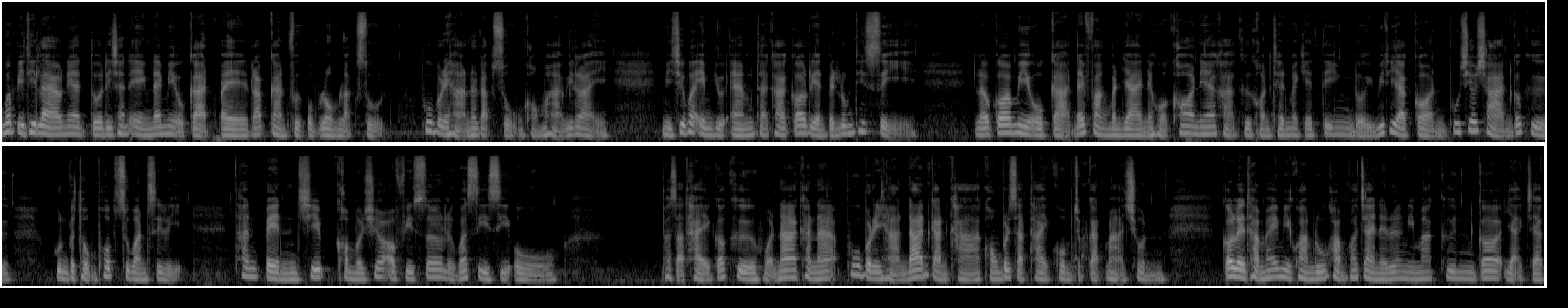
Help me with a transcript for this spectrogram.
เมื่อปีที่แล้วเนี่ยตัวดิฉันเองได้มีโอกาสไปรับการฝึกอบรมหลักสูตร ผู้บริหารระดับสูงของมหาวิทยาลัย มีชื่อว่า MUM นะคะก็เรียนเป็นรุ่นที่ 4 แล้วก็มีโอกาสได้ฟังบรรยายในหัวข้อนี้ค่ะ คือ Content Marketing โดยวิทยากรผู้เชี่ยวชาญก็คือคุณปฐมภพสุวรรณสิริ ท่านเป็น Chief Commercial Officer หรือว่า CCO ภาษาไทยก็คือหัวหน้าคณะผู้บริหารด้านการค้าของบริษัทไทยคมจำกัดมหาชน ก็เลยทำให้มีความรู้ความเข้าใจในเรื่องนี้มากขึ้น ก็อยากจะ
